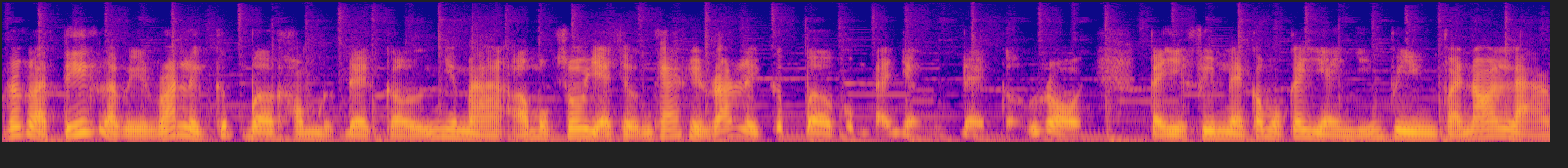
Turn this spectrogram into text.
Rất là tiếc là vì Bradley Cooper không được đề cử, nhưng mà ở một số giải thưởng khác thì Bradley Cooper cũng đã nhận được đề cử rồi. Tại vì phim này có một cái dàn diễn viên phải nói là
